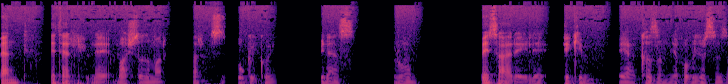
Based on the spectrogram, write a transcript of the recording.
Ben Tether'le başladım arkadaşlar. Siz Dogecoin Binance Tron vesaire ile çekim veya kazım yapabilirsiniz.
